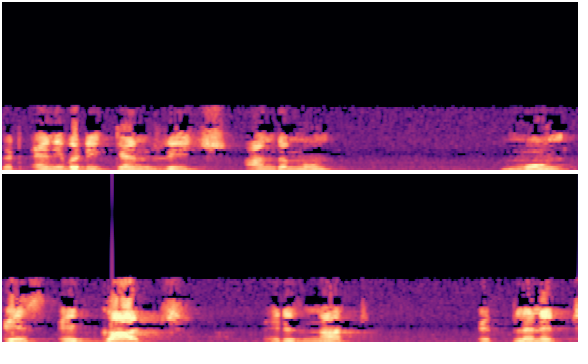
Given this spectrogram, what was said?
that anybody can reach on the moon. Moon is a god. It is not a planet.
